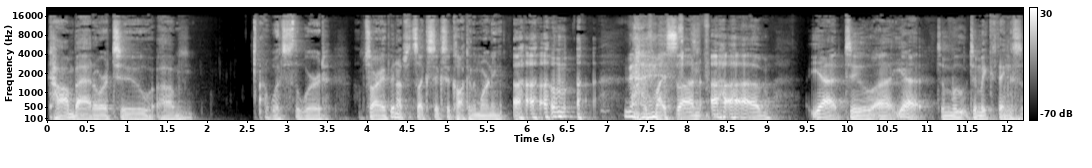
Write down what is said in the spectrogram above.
combat or to um, what's the word? I'm sorry, I've been up since like six o'clock in the morning um, with my son. Um, yeah, to uh, yeah, to move to make things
